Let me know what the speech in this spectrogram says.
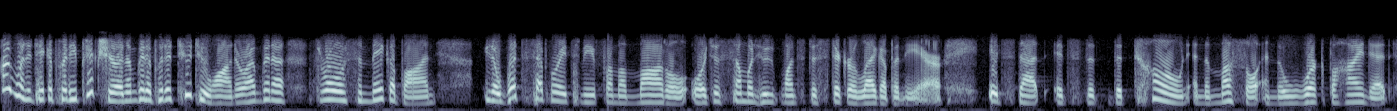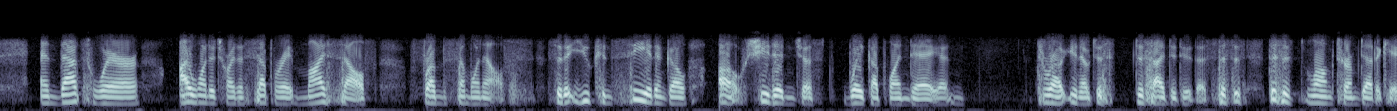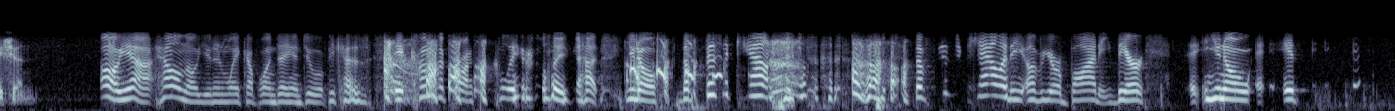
I want to take a pretty picture and I'm going to put a tutu on or I'm going to throw some makeup on. You know, what separates me from a model or just someone who wants to stick her leg up in the air? It's that it's the the tone and the muscle and the work behind it. And that's where I want to try to separate myself from someone else so that you can see it and go, "Oh, she didn't just wake up one day and throw, you know, just decide to do this. This is this is long-term dedication." Oh yeah, hell no! You didn't wake up one day and do it because it comes across clearly that you know the physicality, the physicality of your body. There, eh, you know,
